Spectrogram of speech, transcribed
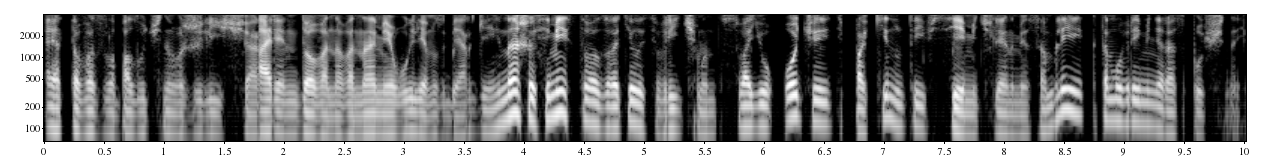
этого злополучного жилища, арендованного нами в Уильямсберге, и наше семейство возвратилось в Ричмонд, в свою очередь покинутый всеми членами ассамблеи, к тому времени распущенной.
